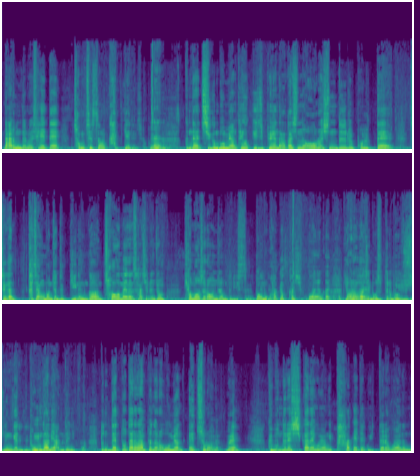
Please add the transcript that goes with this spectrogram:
나름대로의 세대 정체성을 갖게 되죠. 네. 근데 지금 보면 태극기 집회에 나가시는 어르신들을 볼 때 제가 가장 먼저 느끼는 건 처음에는 사실은 좀 혐오스러운 점들이 있어요. 너무 음. 과격하시고 여러 가지 모습들을 보여주시는 게 동감이 안 되니까. 또 근데 또 다른 한편으로 보면 애처로워요. 왜? 그분들의 시간의 고향이 파괴되고 있다라고 하는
